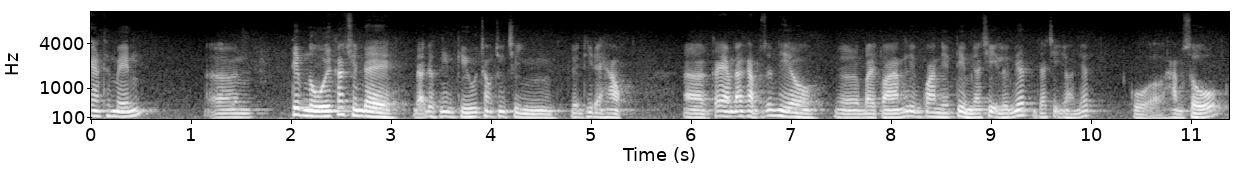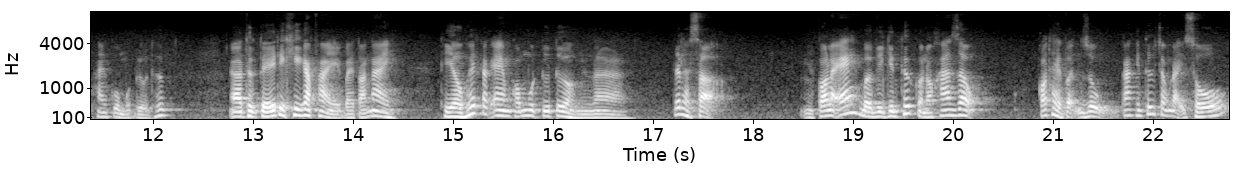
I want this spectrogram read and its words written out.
Các em thân mến, ờ, tiếp nối các chuyên đề đã được nghiên cứu trong chương trình luyện thi đại học. À, các em đã gặp rất nhiều ờ, bài toán liên quan đến tìm giá trị lớn nhất, giá trị nhỏ nhất của hàm số hay của một biểu thức. À, thực tế thì khi gặp phải bài toán này thì hầu hết các em có một tư tưởng là rất là sợ. Có lẽ bởi vì kiến thức của nó khá rộng, có thể vận dụng các kiến thức trong đại số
